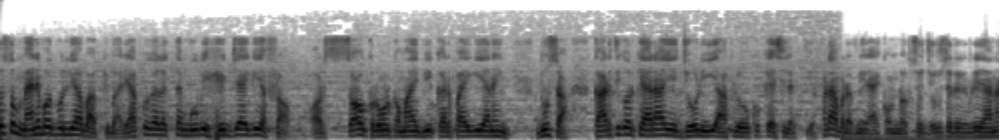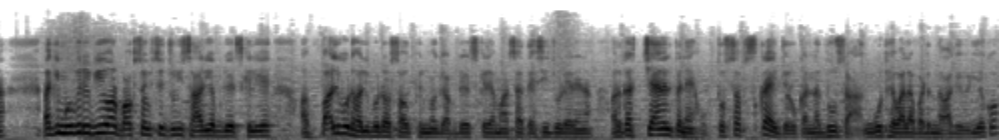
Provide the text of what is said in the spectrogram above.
दोस्तों, मैंने बहुत बोल लिया अब आपकी बारी। आपको क्या लगता है मूवी हिट जाएगी या फ्लॉप और 100 करोड़ कमाई भी कर पाएगी या नहीं? दूसरा, कार्तिक और क्यारा ये जोड़ी आप लोगों को कैसी लगती है? फटाफट अपनी राय कॉमेंट बॉक्स में ज़रूर से करके जाना। बाकी मूवी रिव्यू और बॉक्स ऑफ़िस से जुड़ी सारी अपडेट्स के लिए और बॉलीवुड हॉलीवुड और साउथ फ़िल्मों के अपडेट्स के लिए हमारे साथ ऐसे ही जुड़े रहना। और अगर चैनल पर नए हो तो सब्सक्राइब ज़रूर करना। दूसरा, अंगूठे वाला बटन दबा के वीडियो को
